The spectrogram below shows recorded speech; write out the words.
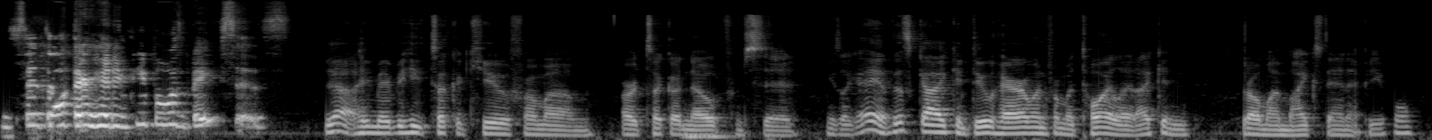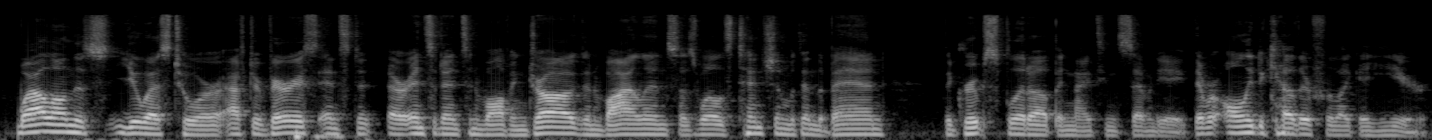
he sits out there hitting people with basses. Yeah, he maybe he took a cue from um or took a note from Sid. He's like, hey, if this guy can do heroin from a toilet, I can throw my mic stand at people. While on this U.S. tour, after various or incidents involving drugs and violence, as well as tension within the band, the group split up in 1978. They were only together for like a year.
